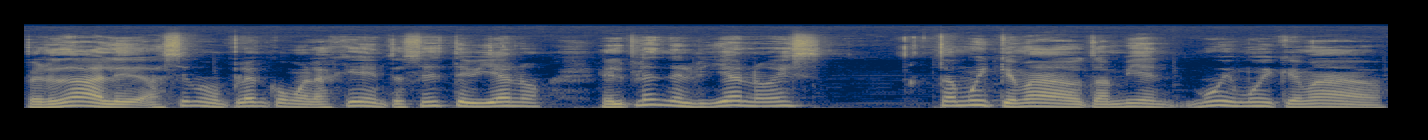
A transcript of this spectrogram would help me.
Pero dale, hacemos un plan como la gente. O sea, este villano, el plan del villano es Está muy quemado también, muy muy quemado.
